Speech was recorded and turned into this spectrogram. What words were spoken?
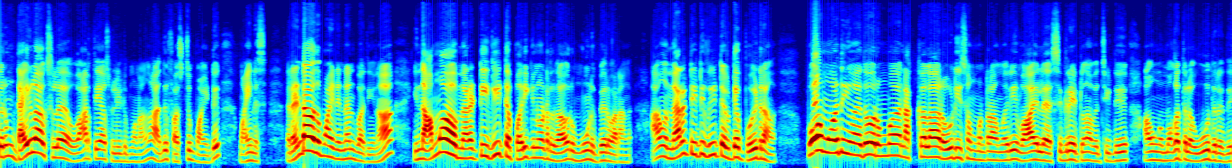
வெறும் டைலாக்ஸில் வார்த்தையாக சொல்லிட்டு போனாங்க. அது ஃபஸ்ட்டு பாயிண்ட்டு மைனஸ் ரெண்டாவது பாயிண்ட் என்னன்னு பார்த்தீங்கன்னா இந்த அம்மாவை மிரட்டி வீட்டை பறிக்கணுன்றதுக்காக ஒரு மூணு பேர் வராங்க. அவங்க மிரட்டிட்டு வீட்டை விட்டே போயிடுறாங்க. போகும்போது இவன் ஏதோ ரொம்ப நக்கலாக ரவுடிசம் பண்ணுற மாதிரி வாயில் சிகரெட்லாம் வச்சுக்கிட்டு அவங்க முகத்தில் ஊதுறது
